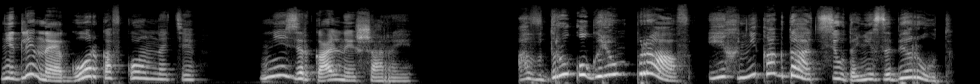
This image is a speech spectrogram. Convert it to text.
ни длинная горка в комнате, ни зеркальные шары. А вдруг Угрюм прав, и их никогда отсюда не заберут?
